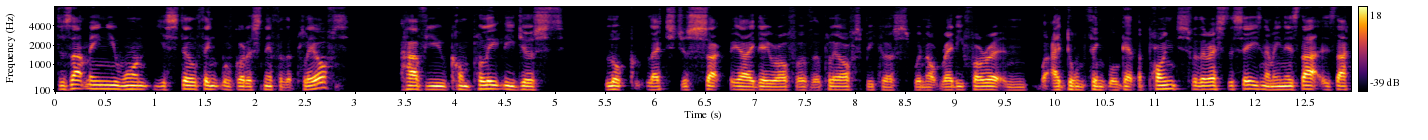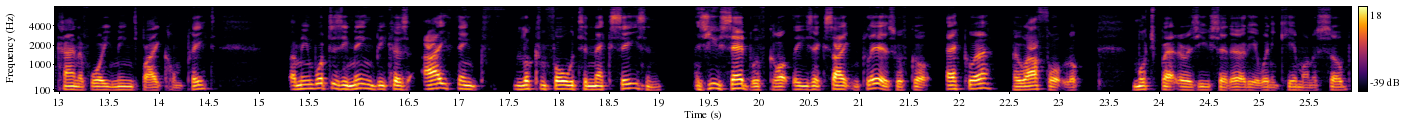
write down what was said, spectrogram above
Does that mean you want you still think we've got a sniff of the playoffs? Have you completely just look? Let's just suck the idea off of the playoffs because we're not ready for it, and I don't think we'll get the points for the rest of the season. I mean, is that is that kind of what he means by compete? I mean, what does he mean? Because I think looking forward to next season, as you said, we've got these exciting players. We've got Ekwah, who I thought looked much better, as you said earlier, when he came on a sub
